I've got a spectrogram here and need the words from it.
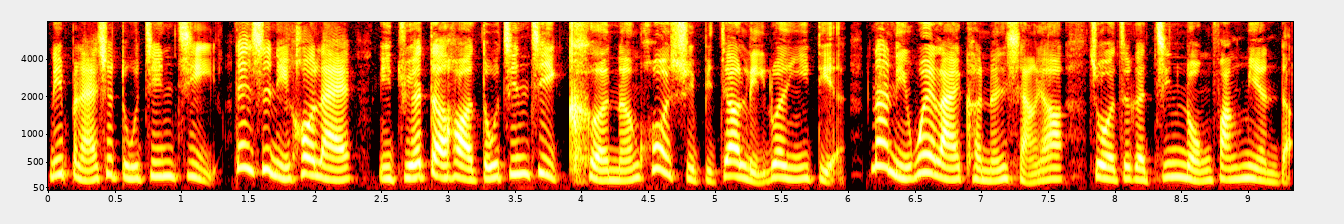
你本来是读经济，但是你后来你觉得哈，读经济可能或许比较理论一点，那你未来可能想要做这个金融方面的。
